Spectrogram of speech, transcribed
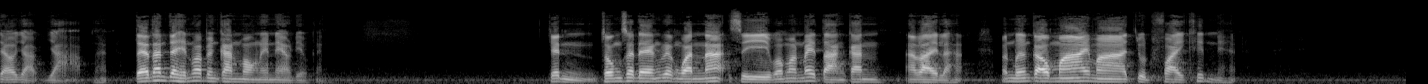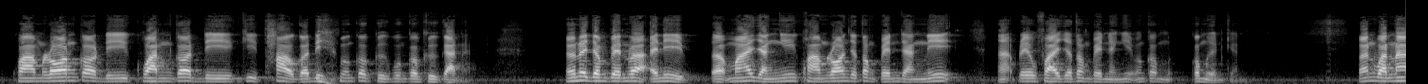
จะเอาหยาบหยาบนะแต่ท่านจะเห็นว่าเป็นการมองในแนวเดียวกัน เช่นทรงแสดงเรื่องวันณะสี่ว่ามันไม่ต่างกันอะไรล่ะฮะ มันเหมือนกับเอาไม้มาจุดไฟขึ้นเนี่ยความร้อนก็ดีควันก็ดีขี้เท่าก็ดีมันก็คือมันก็คือกันแล้วไม่จำเป็นว่าไอ้นี่ไม้อย่างนี้ความร้อนจะต้องเป็นอย่างนี้นะเปลวไฟจะต้องเป็นอย่างนี้มันก็ก็เหมือนกันเพราะวันหน้า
